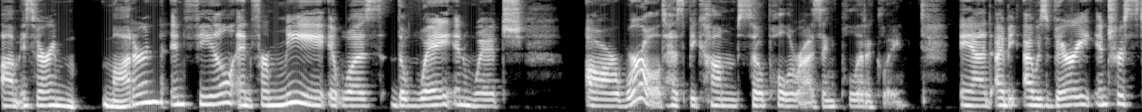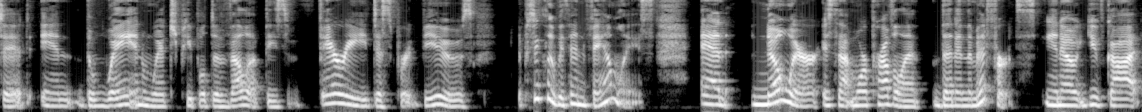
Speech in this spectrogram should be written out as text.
um, is very modern in feel. And for me, it was the way in which our world has become so polarizing politically. And I, be, I was very interested in the way in which people develop these very disparate views, particularly within families. And nowhere is that more prevalent than in the Mitfords. You know, you've got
